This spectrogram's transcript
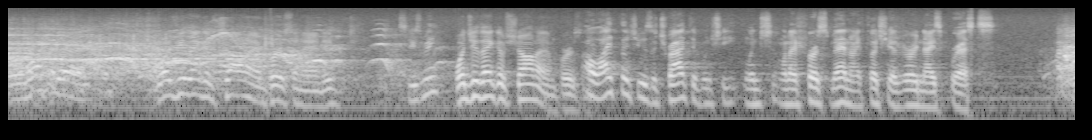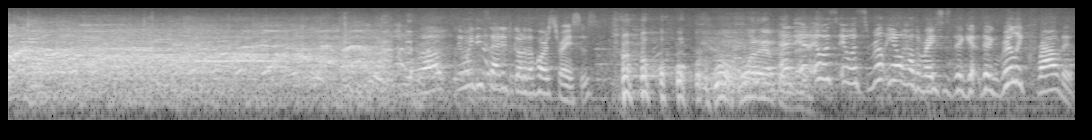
Well, what, uh, what'd you think of Shauna in person, Andy? Excuse me? What'd you think of Shauna in person? Oh, I thought she was attractive when she when she, when I first met her. I thought she had very nice breasts. Well, then we decided to go to the horse races. Whoa, what happened? And it, it was it was really you know how the races they get they're really crowded,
